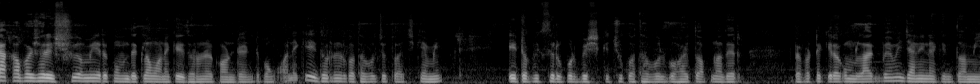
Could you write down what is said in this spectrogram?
টাকা পয়সার ইস্যু আমি এরকম দেখলাম, অনেকে এই ধরনের কন্টেন্ট এবং অনেকে এই ধরনের কথা বলছে। তো আজকে আমি এই টপিক্সের উপর বেশ কিছু কথা বলব। হয়তো আপনাদের ব্যাপারটা কীরকম লাগবে আমি জানি না, কিন্তু আমি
